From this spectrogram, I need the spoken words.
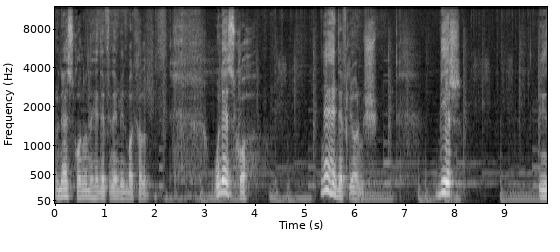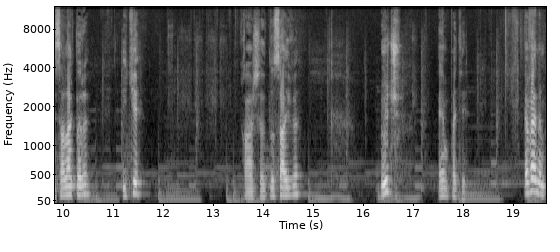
UNESCO'nun hedefine bir bakalım. UNESCO ne hedefliyormuş? 1. İnsan hakları 2. Karşılıklı saygı 3. Empati Efendim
